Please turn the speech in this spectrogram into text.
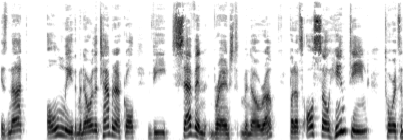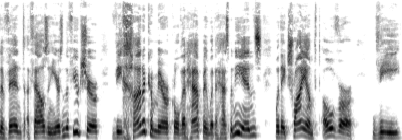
is not only the menorah of the tabernacle, the seven branched menorah, but it's also hinting towards an event a thousand years in the future, the Hanukkah miracle that happened with the Hasmoneans when they triumphed over the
